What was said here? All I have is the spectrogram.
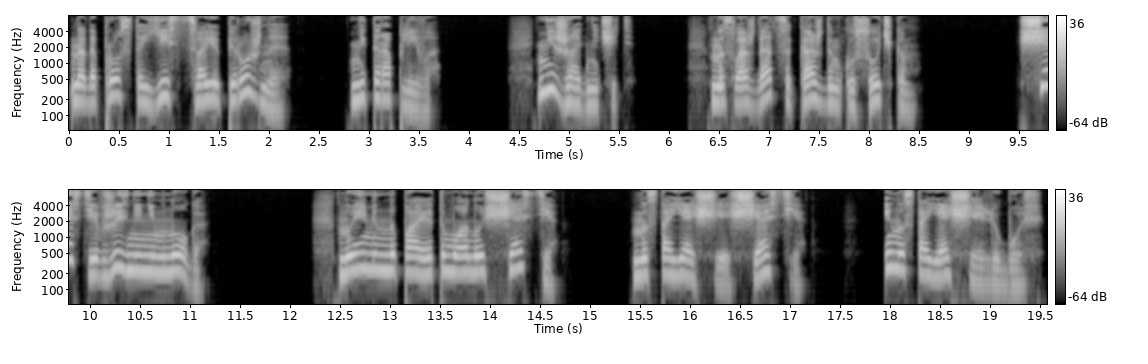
Надо просто есть свое пирожное неторопливо. Не жадничать. Наслаждаться каждым кусочком. Счастья в жизни немного. Но именно поэтому оно счастье. Настоящее счастье и настоящая любовь.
